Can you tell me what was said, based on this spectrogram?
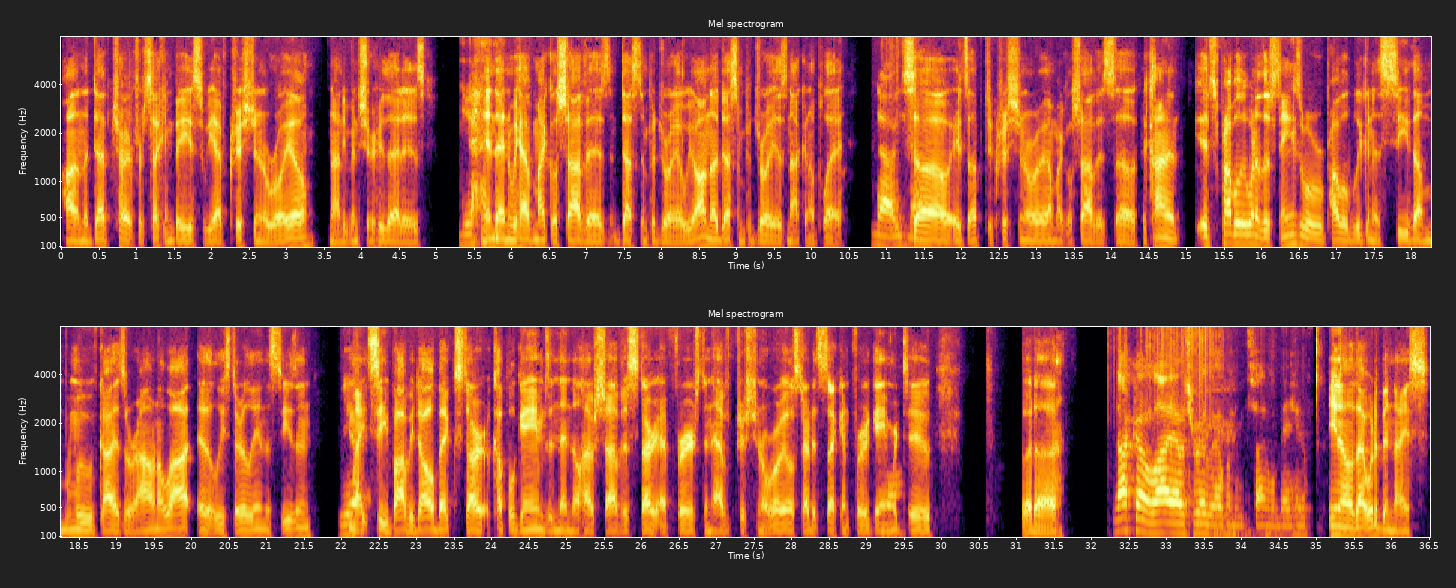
on the depth chart for second base, we have Christian Arroyo. Not even sure who that is. Yeah, And then we have Michael Chavis and Dustin Pedroia. We all know Dustin Pedroia is not going to play. no, he's not. So it's up to Christian Arroyo and Michael Chavis. So it kind of it's probably one of those things where we're probably going to see them move guys around a lot, at least early in the season. You might see Bobby Dalbec start a couple games, and then they'll have Chavis start at first and have Christian Arroyo start at second for a game or two. But uh, not gonna lie, I was really hoping we'd sign LeMahieu. you know, that would have been nice.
